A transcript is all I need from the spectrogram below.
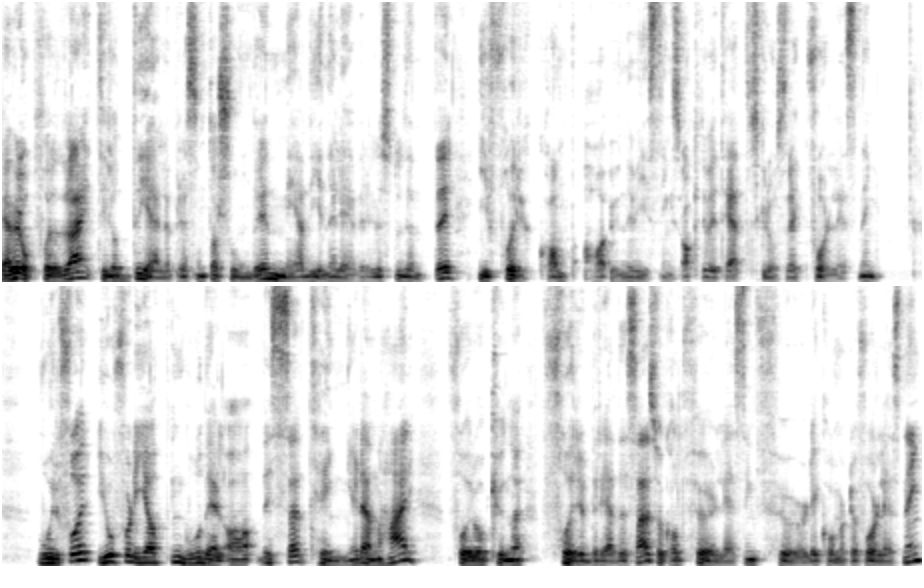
Jeg vil oppfordre deg til å dele presentasjonen din med dine elever eller studenter i forkant av undervisningsaktivitet, skråstrekt forelesning. Hvorfor? Jo, fordi at en god del av disse trenger denne her for å kunne forberede seg, såkalt førelesning, før de kommer til forelesning,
